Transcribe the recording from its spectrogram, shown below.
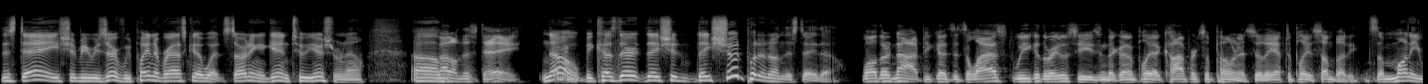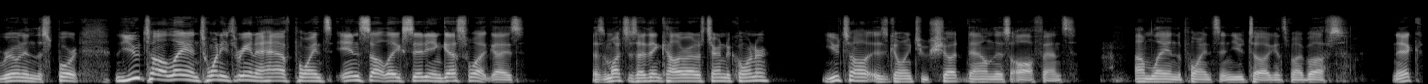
This day should be reserved. We play Nebraska. What starting again two years from now? Um, Not on this day. no, because they're they should they should put it on this day though. Well, they're not because it's the last week of the regular season. They're going to play a conference opponent, so they have to play somebody. It's the money ruining the sport. Utah laying 23 and a half points in Salt Lake City. And guess what, guys? As much as I think Colorado's turned the corner, Utah is going to shut down this offense. I'm laying the points in Utah against my Buffs. Nick?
